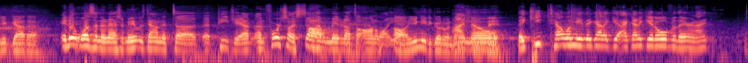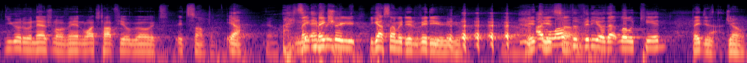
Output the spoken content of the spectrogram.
you gotta. And it wasn't a national. I mean, it was down at uh, at PJ. I, unfortunately, I still haven't made it out to Onawa yet. Oh, you need to go to a I national event. I know. event. They keep telling me they gotta get. I gotta get over there, and I, You go to a national event and watch Top Fuel go. It's it's something. yeah. Yeah. Make, every- make sure you, you got somebody to video you. It- I it's love the video of that little kid. They just jump.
